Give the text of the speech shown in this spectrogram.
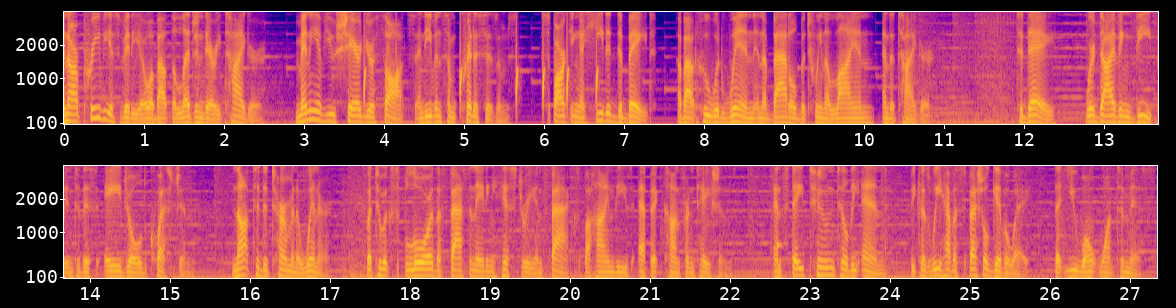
In our previous video about the legendary tiger, many of you shared your thoughts and even some criticisms, sparking a heated debate about who would win in a battle between a lion and a tiger. Today, we're diving deep into this age-old question, not to determine a winner, but to explore the fascinating history and facts behind these epic confrontations. And stay tuned till the end because we have a special giveaway that you won't want to miss,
